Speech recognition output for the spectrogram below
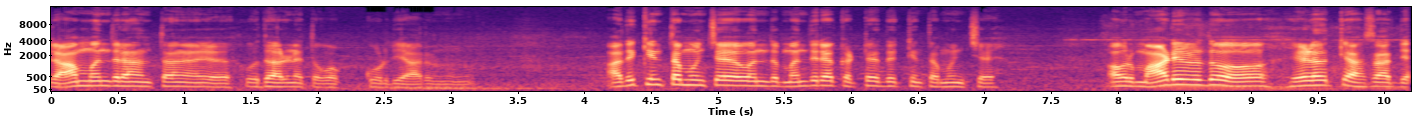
ರಾಮ ಮಂದಿರ ಅಂತ ಉದಾಹರಣೆ ತಗೋಕೂಡ್ದು ಯಾರೂ? ಅದಕ್ಕಿಂತ ಮುಂಚೆ ಒಂದು ಮಂದಿರ ಕಟ್ಟೋದಕ್ಕಿಂತ ಮುಂಚೆ ಅವ್ರು ಮಾಡಿರೋದು ಹೇಳೋಕ್ಕೆ ಅಸಾಧ್ಯ.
